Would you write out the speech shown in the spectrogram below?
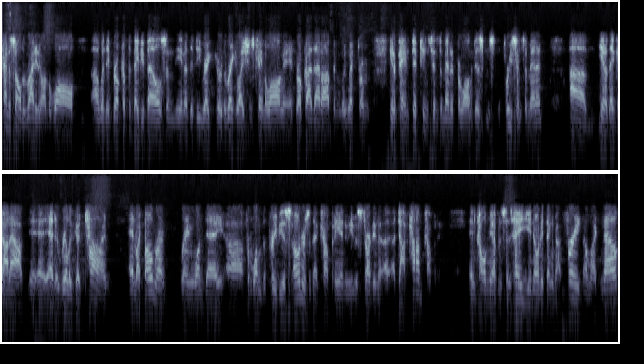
kind of saw the writing on the wall uh, when they broke up the baby bells and you know the dereg or the regulations came along and broke all that up, and we went from you know paying 15 cents a minute for long distance to three cents a minute. Um, you know they got out at, at a really good time, and my phone rang, rang one day uh, from one of the previous owners of that company, and he was starting a, a dot com company, and called me up and says, "Hey, you know anything about freight?" And I'm like, "No."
